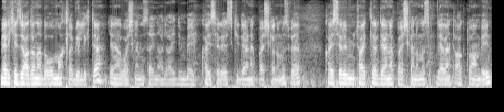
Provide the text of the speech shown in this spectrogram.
Merkezi Adana'da olmakla birlikte Genel Başkanı Sayın Ali Aydın Bey, Kayseri Eski Dernek Başkanımız ve Kayseri Müteahhitler Dernek Başkanımız Levent Akdoğan Bey'in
